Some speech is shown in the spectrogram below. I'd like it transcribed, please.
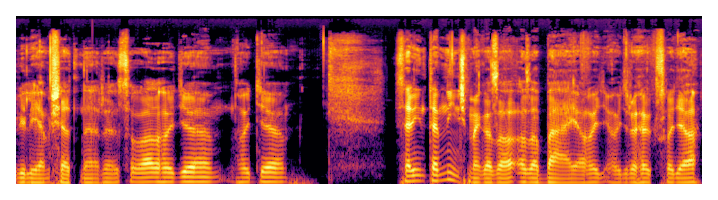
William Shatnerről, szóval, hogy, hogy szerintem nincs meg az a, az a bája, hogy, hogy röhögsz, hogy a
